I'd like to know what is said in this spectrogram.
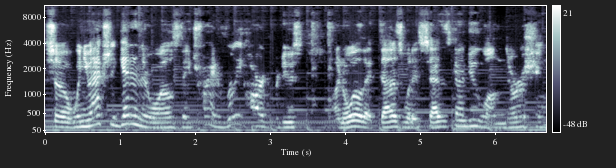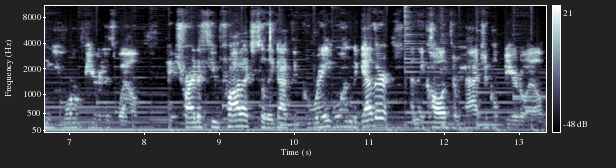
So when you actually get in their oils, they tried really hard to produce an oil that does what it says it's going to do while nourishing your beard as well. Tried a few products till they got the great one together, and they call it their magical beard oil.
